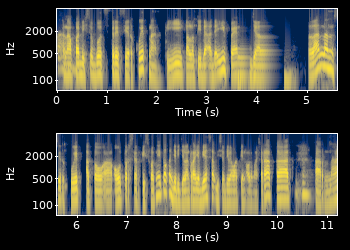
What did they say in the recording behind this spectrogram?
Kenapa disebut street circuit nanti kalau tidak ada event jalanan sirkuit atau uh, outer service roadnya itu akan jadi jalan raya biasa bisa dilewatin oleh masyarakat mm. karena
